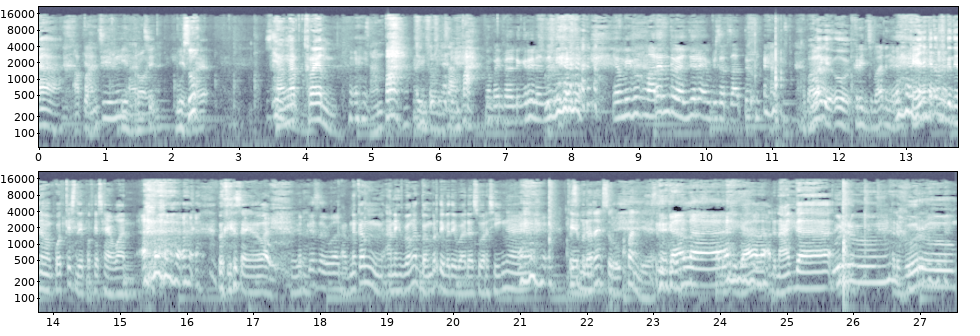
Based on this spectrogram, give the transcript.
Ya. Apaan sih ini? Intro busuk, Sangat keren. sampah, intronya sampah. Ngapain pada dengerin anjing? Yang minggu kemarin tuh anjir episode 1. Apalagi, oh, Cringe banget dengerin. kayaknya kita harus ganti nama podcast deh, podcast hewan. podcast hewan. Oke, sewan. Karena kan aneh banget Bumper tiba-tiba ada suara singa. Tapi sebenarnya kesurupan dia. Serigala. ada serigala, ada naga, Burung. ada burung.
